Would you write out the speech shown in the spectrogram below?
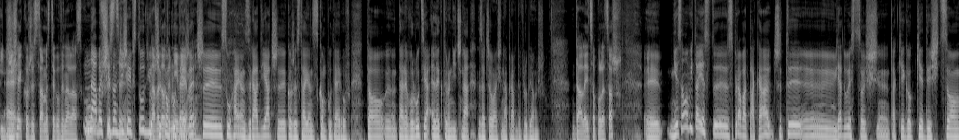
I dzisiaj korzystamy z tego wynalazku. Nawet Wszyscy. siedząc dzisiaj w studiu Nawet przy komputerze, czy słuchając radia, czy korzystając z komputerów, to ta rewolucja elektroniczna zaczęła się naprawdę w Lubiążu. Dalej, co polecasz? Y, Niesamowita jest y, sprawa taka, czy ty y, jadłeś coś takiego kiedyś, co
